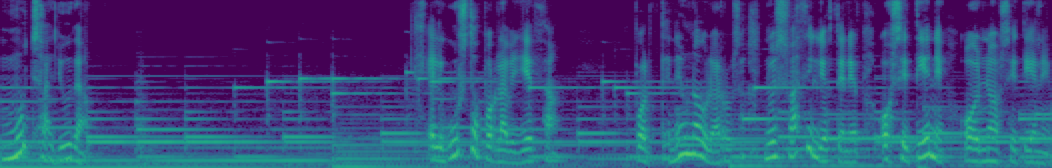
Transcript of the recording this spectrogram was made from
mucha ayuda. El gusto por la belleza, por tener una aura rosa, no es fácil de obtener, o se tiene o no se tiene.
